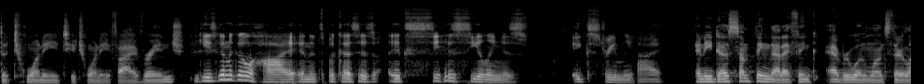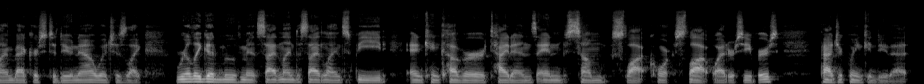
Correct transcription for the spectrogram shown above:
the 20 to 25 range. He's gonna go high, and it's because his it's his ceiling is extremely high. And he does something that I think everyone wants their linebackers to do now, which is like really good movement, sideline to sideline speed, and can cover tight ends and some slot cor- slot wide receivers. Patrick Queen can do that.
